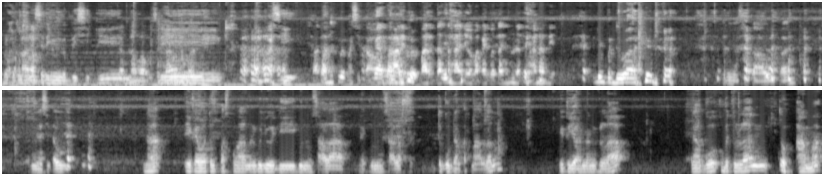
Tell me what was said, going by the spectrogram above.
berapa Waalaikumsalam. kali sering waktu sering masih masih tahu. Tadi- Marit, Marit datang aja makanya gue tanya lu dari mana nih ini berdua. Nih udah. ngasih tahu kan. Ngasih tahu nah ya kayak waktu pas pengalaman gue juga di Gunung Salak naik Gunung Salak itu gue berangkat malam itu jalanan gelap. Nah gue kebetulan Tuh. ama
